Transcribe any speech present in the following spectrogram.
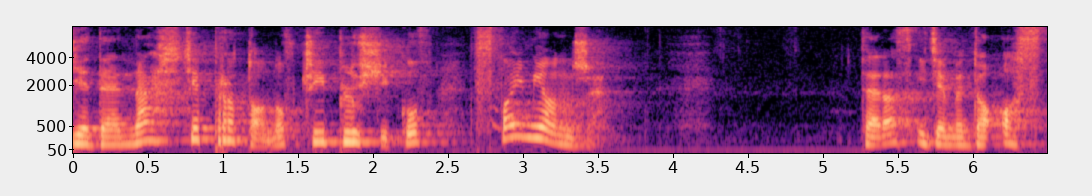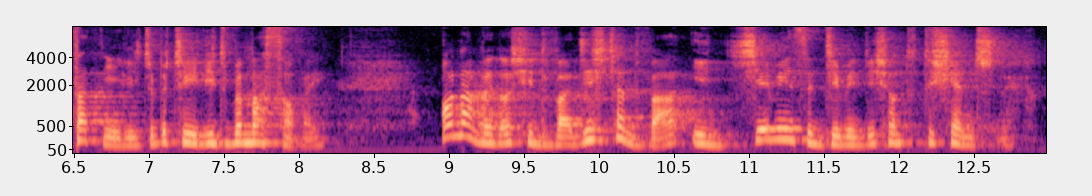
11 protonów, czyli plusików w swoim jądrze. Teraz idziemy do ostatniej liczby, czyli liczby masowej. Ona wynosi 22,990 tysięcznych.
